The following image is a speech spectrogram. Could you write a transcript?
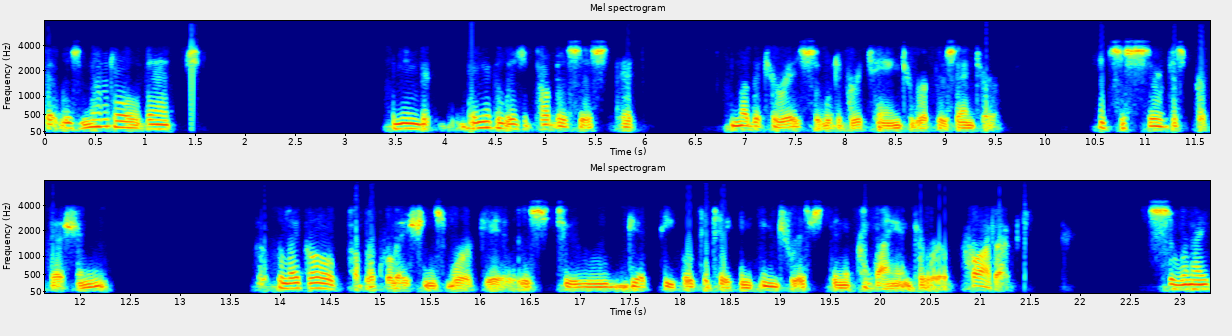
that was not all that. I mean, there never was a publicist that Mother Teresa would have retained to represent her. It's a service profession, like all public relations work is, to get people to take an interest in a client or a product. So when I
